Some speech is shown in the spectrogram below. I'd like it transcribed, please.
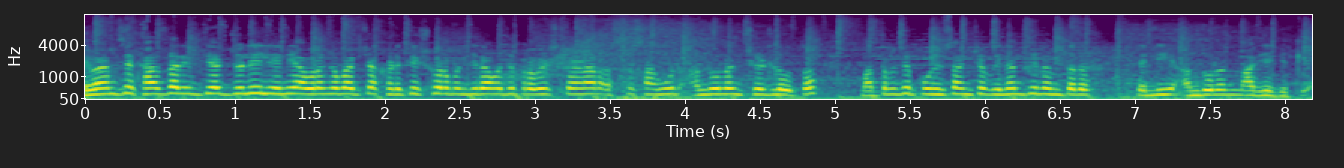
एमआयएमचे खासदार इम्तियाज जलील यांनी औरंगाबादच्या खडकेश्वर मंदिरामध्ये प्रवेश करणार असं सांगून आंदोलन छेडलं होतं. मात्र ते पोलिसांच्या विनंतीनंतर त्यांनी आंदोलन मागे घेतलं.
